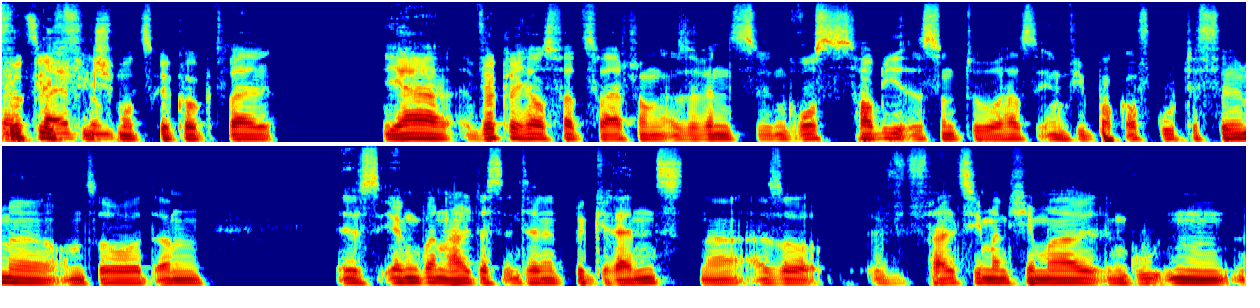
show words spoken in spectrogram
wirklich viel. Schmutz geguckt, weil ja, wirklich aus Verzweiflung. Also wenn es ein großes Hobby ist und du hast irgendwie Bock auf gute Filme und so, dann ist irgendwann halt das Internet begrenzt. Ne? Also falls jemand hier mal einen guten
